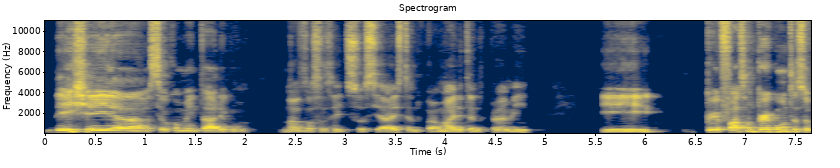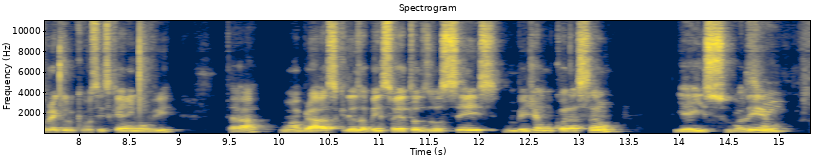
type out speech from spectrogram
deixe aí o seu comentário nas nossas redes sociais, tanto para a Mari, tanto para mim. E façam perguntas sobre aquilo que vocês querem ouvir, tá? Um abraço, que Deus abençoe a todos vocês, um beijão no coração. E é isso, valeu. É isso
